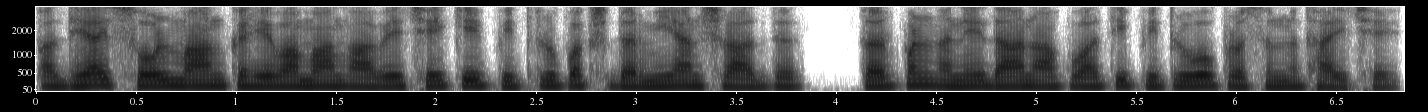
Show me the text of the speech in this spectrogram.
અધ્યાય સોળ માંગ કહેવામાં આવે છે કે પિતૃપક્ષ દરમિયાન શ્રાદ્ધ, તર્પણ અને દાન આપવાથી પિતૃઓ પ્રસન્ન થાય છે.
